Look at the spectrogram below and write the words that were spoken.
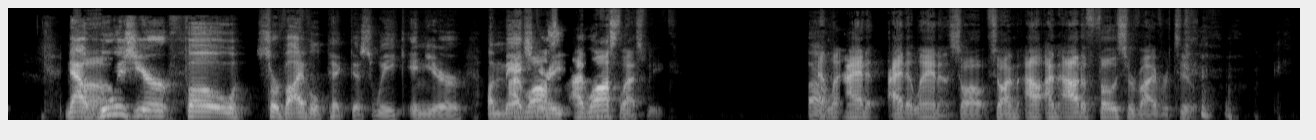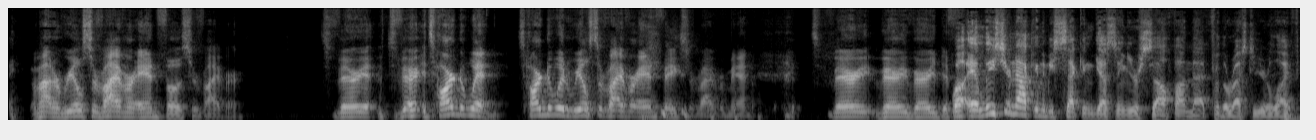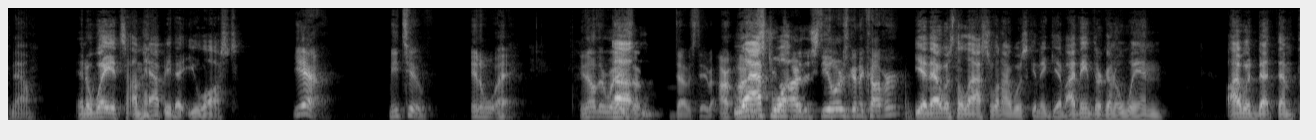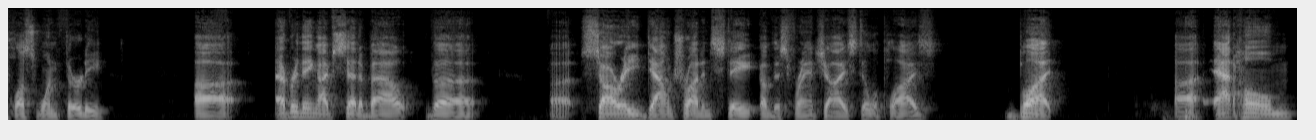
Now, Uh, who is your faux survival pick this week in your I lost. imaginary? I lost last week. Oh, Atla- I had I had Atlanta, so so I'm out. I'm out of faux survivor too. I'm out of real survivor and faux survivor. It's very it's very it's hard to win. It's hard to win real survivor and fake survivor, man. It's very very very difficult. well, at least you're not going to be second guessing yourself on that for the rest of your life now. In a way, it's I'm happy that you lost. yeah, me too. In a way, in other ways, Uh, I'm devastated. Are, are last the one- Are the Steelers going to cover? Yeah, that was the last one I was going to give. I think they're going to win. I would bet them plus 130. Uh, everything I've said about the uh, sorry downtrodden state of this franchise still applies. But uh, at home,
